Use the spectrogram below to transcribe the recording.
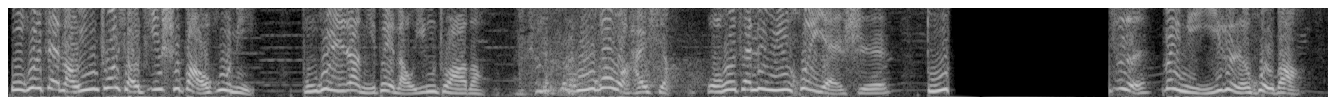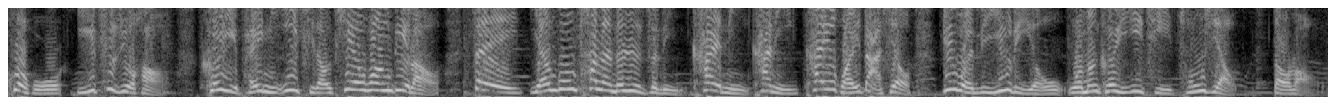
我会在老鹰捉小鸡时保护你，不会让你被老鹰抓到。如果我还小，我会在六一汇演时独自为你一个人汇报（括弧一次就好），可以陪你一起到天荒地老，在阳光灿烂的日子里看你看你开怀大笑，给我一个理由，我们可以一起从小到老。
